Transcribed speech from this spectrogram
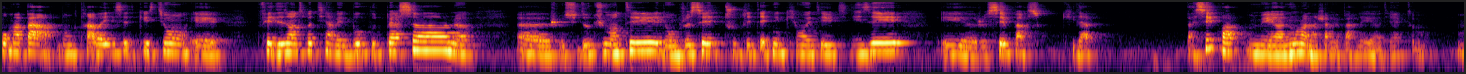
pour ma part, donc travailler cette question et fait des entretiens avec beaucoup de personnes. Euh, je me suis documentée, donc je sais toutes les techniques qui ont été utilisées et euh, je sais parce qu'il a passé, quoi. Mais à nous, on n'en a jamais parlé euh, directement. Mm.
